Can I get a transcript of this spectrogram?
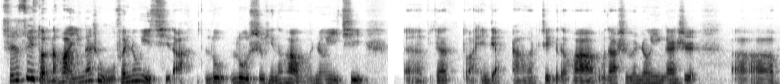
其实最短的话应该是五分钟一期的，录录视频的话五分钟一期，呃比较短一点。然后这个的话五到十分钟应该是呃。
